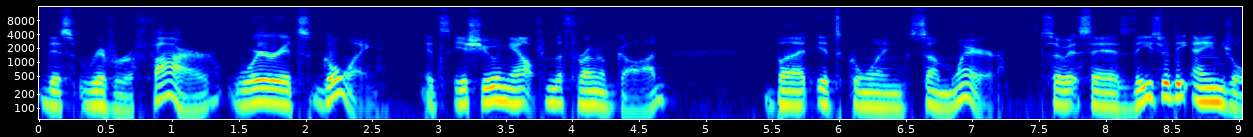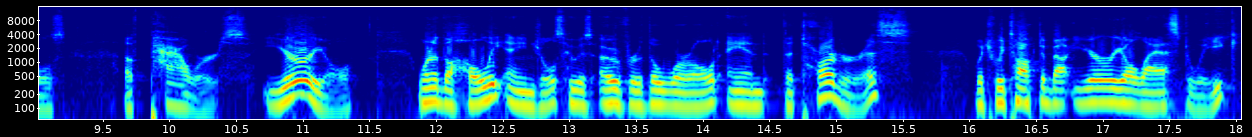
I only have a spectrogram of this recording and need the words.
this river of fire where it's going. It's issuing out from the throne of God, but it's going somewhere. So it says, These are the angels of powers. Uriel, one of the holy angels who is over the world, and the Tartarus, which we talked about Uriel last week,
